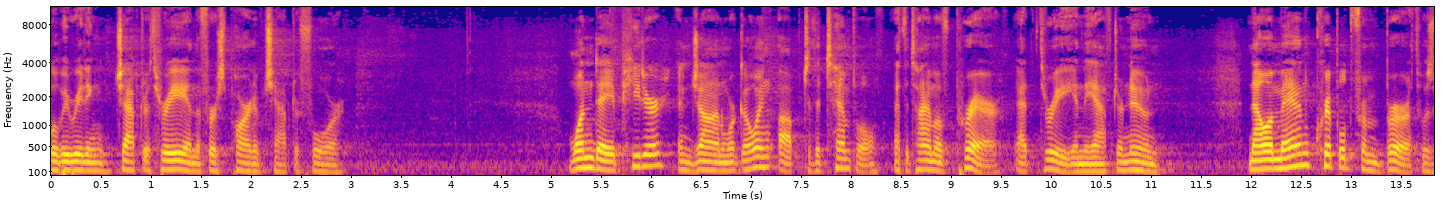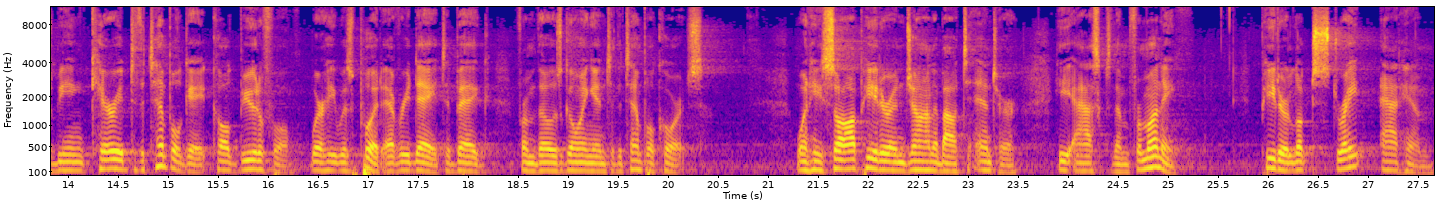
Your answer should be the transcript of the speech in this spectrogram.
We'll be reading chapter 3 and the first part of chapter 4. One day, Peter and John were going up to the temple at the time of prayer at 3 in the afternoon. Now, a man crippled from birth was being carried to the temple gate called Beautiful, where he was put every day to beg from those going into the temple courts. When he saw Peter and John about to enter, he asked them for money. Peter looked straight at him,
